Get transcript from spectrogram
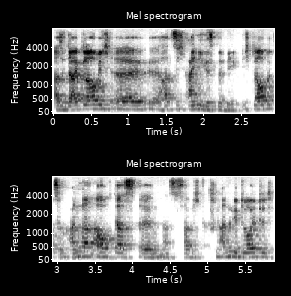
Also da glaube ich, äh, hat sich einiges bewegt. Ich glaube zum anderen auch, dass, das habe ich schon angedeutet,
